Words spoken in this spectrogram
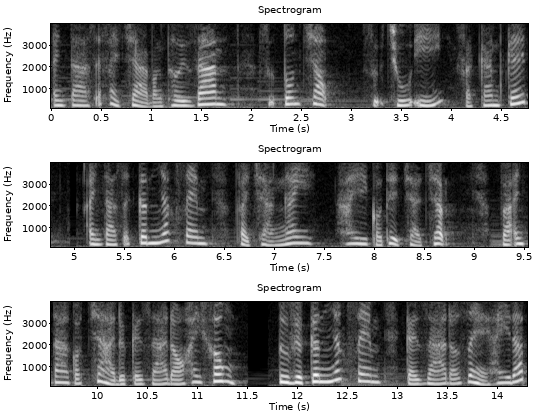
anh ta sẽ phải trả bằng thời gian sự tôn trọng sự chú ý và cam kết. Anh ta sẽ cân nhắc xem phải trả ngay hay có thể trả chậm và anh ta có trả được cái giá đó hay không. Từ việc cân nhắc xem cái giá đó rẻ hay đắt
